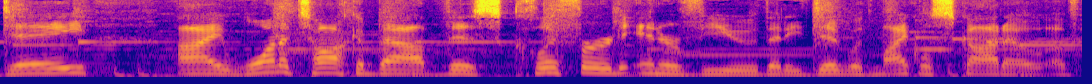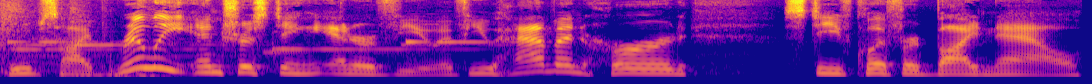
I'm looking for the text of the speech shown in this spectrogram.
day. I want to talk about this Clifford interview that he did with Michael Scotto of Hoops Hype. Really interesting interview. If you haven't heard Steve Clifford by now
